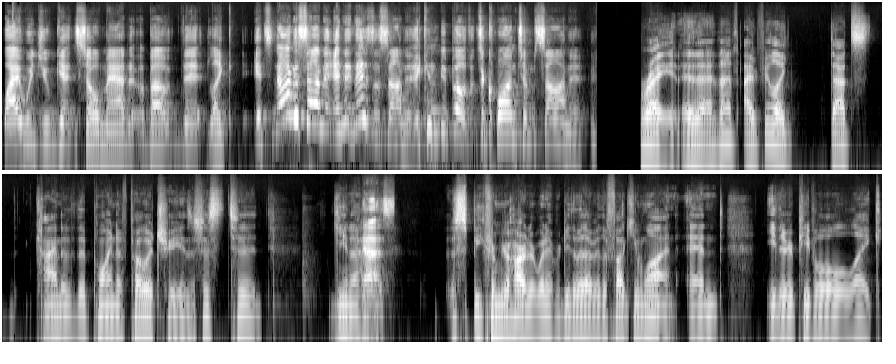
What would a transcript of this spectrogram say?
why would you get so mad about that? Like, it's not a sonnet and it is a sonnet. It can be both. It's a quantum sonnet. Right. And that- I feel like that's kind of the point of poetry is just to you know Yes. Speak from your heart or whatever. Do whatever the fuck you want. And either people like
